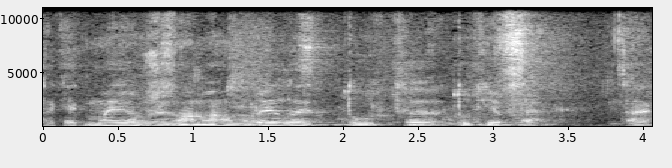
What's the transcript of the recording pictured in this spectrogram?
Так як ми вже з вами говорили, тут, е, тут є все. Так?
